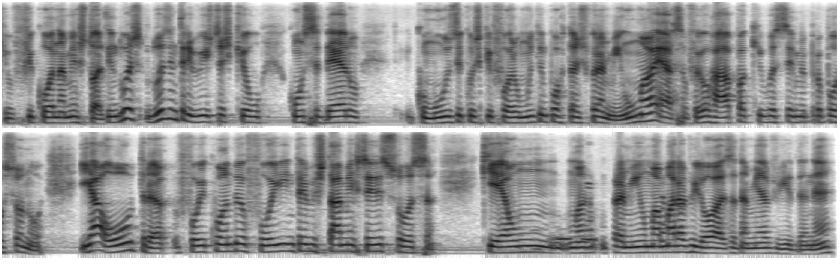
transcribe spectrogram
que ficou na minha história. Tem duas, duas entrevistas que eu considero com músicos que foram muito importantes para mim. Uma essa foi o Rapa que você me proporcionou. E a outra foi quando eu fui entrevistar a Mercedes Sosa, que é um, para mim uma maravilhosa da minha vida, né?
